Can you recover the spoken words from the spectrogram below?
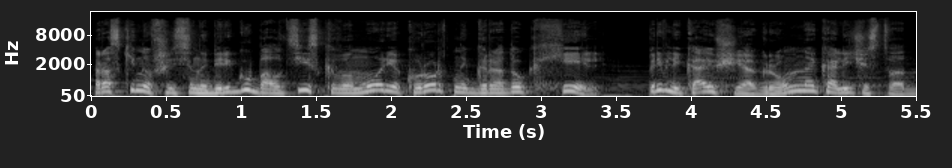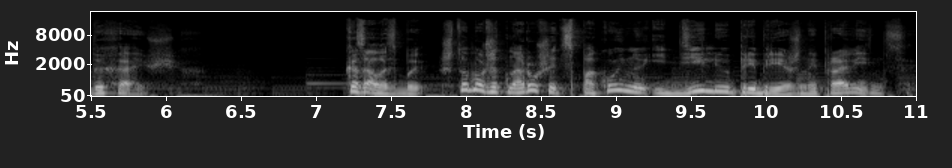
раскинувшийся на берегу Балтийского моря курортный городок Хель, привлекающий огромное количество отдыхающих. Казалось бы, что может нарушить спокойную идиллию прибрежной провинции?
